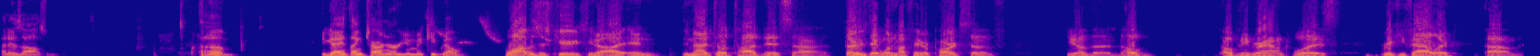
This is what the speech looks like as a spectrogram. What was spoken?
That is awesome. Um, you got anything, Turner, or you want me keep going? Well, I was just curious, you know, I and and I told Todd this uh, Thursday. One of my favorite parts of, you know, the the whole opening round was Rickie Fowler um,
